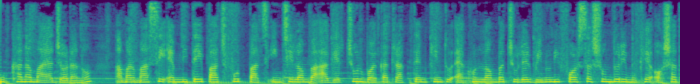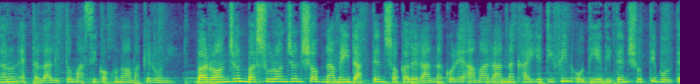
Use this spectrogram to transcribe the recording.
মুখখানা মায়া জড়ানো, আমার মাসি এমনিতেই পাঁচ ফুট পাঁচ ইঞ্চি লম্বা, আগের চুল বয়কাট রাখতেন, কিন্তু এখন লম্বা চুলের বিনুনি ফর্সা সুন্দরী মুখে অসাধারণ একটা লালিত্য মাসি কখনো আমাকে রনি বা রঞ্জন বা সুরঞ্জন সব নামেই ডাকতেন, সকালে রান্না করে আমার রান্না খাইয়ে টিফিন ও দিয়ে দিতেন। সত্যি বলতে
